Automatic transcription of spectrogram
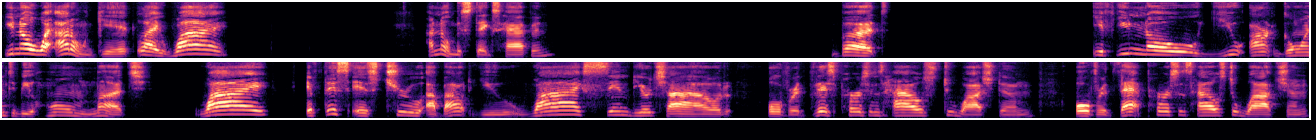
You know what I don't get? Like why I know mistakes happen. But if you know you aren't going to be home much, why, if this is true about you, why send your child over this person's house to watch them, over that person's house to watch them?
